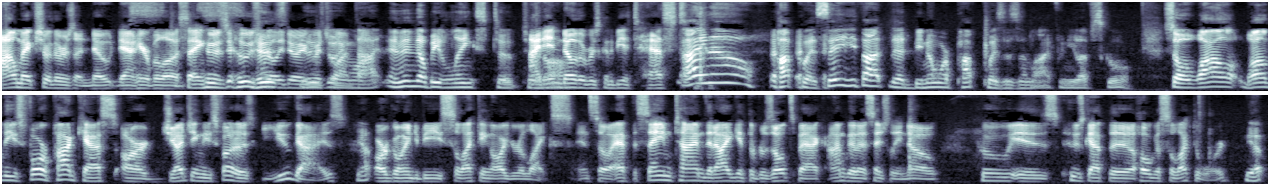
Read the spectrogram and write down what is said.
I'll make sure there's a note down here below saying who's who's, really doing who's which doing one. what. and then there'll be links to. to I didn't all. know there was going to be a test. I know pop quiz. See, you thought there'd be no more pop quizzes in life when you left school. So while while these four podcasts are judging these photos, you guys Yep. are going to be selecting all your likes. And so at the same time that I get the results back, I'm going to essentially know who is who's got the Holga Select Award. Yep.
